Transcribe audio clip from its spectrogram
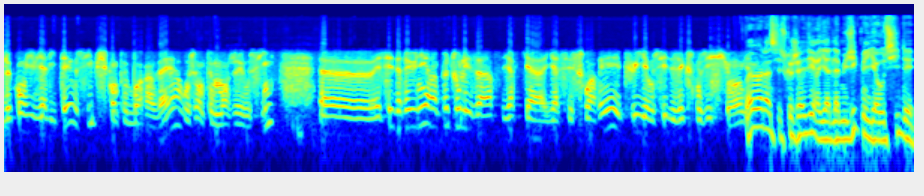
de convivialité aussi, puisqu'on peut boire un verre, ou on peut manger aussi. Euh, et c'est de réunir un peu tous les arts, c'est-à-dire qu'il y a, il y a ces soirées, et puis il y a aussi des expositions. A- Ouais, voilà, c'est ce que j'allais dire. Il y a de la musique, mais il y a aussi des,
